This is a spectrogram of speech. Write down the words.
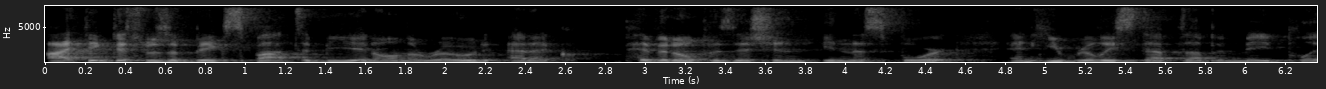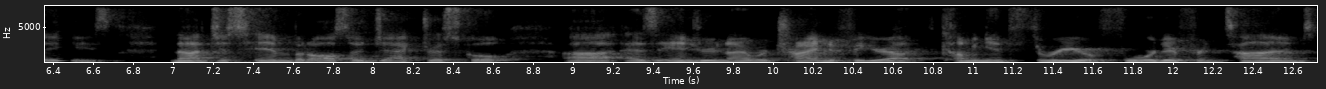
I think this was a big spot to be in on the road at a pivotal position in the sport. And he really stepped up and made plays. Not just him, but also Jack Driscoll, uh, as Andrew and I were trying to figure out, coming in three or four different times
